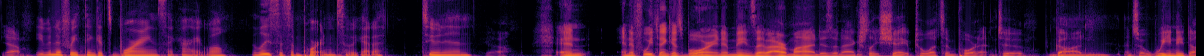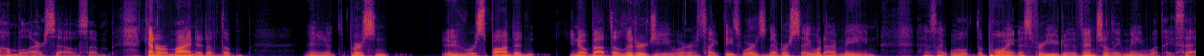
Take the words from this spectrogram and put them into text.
Yeah. Even if we think it's boring, it's like, all right, well, at least it's important, so we got to tune in. Yeah. And and if we think it's boring, it means that our mind isn't actually shaped to what's important to God. Mm. And so we need to humble ourselves. I'm kind of reminded of the you know, the person who responded, you know, about the liturgy, where it's like these words never say what I mean. And it's like, well, the point is for you to eventually mean what they say,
